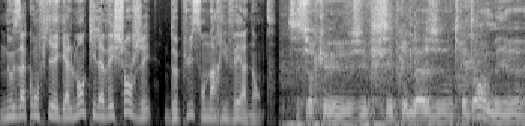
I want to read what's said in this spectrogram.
nous a confié également qu'il avait changé depuis son arrivée à Nantes. c'est sûr que j'ai j'ai pris de l'âge entre temps mais euh,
